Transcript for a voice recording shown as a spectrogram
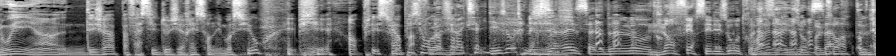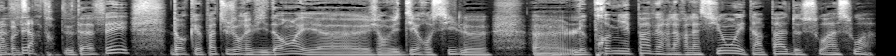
Oui, hein, déjà pas facile de gérer son émotion et puis en plus en plus, si on doit faire avec celle des autres, mais gérer celle de l'autre. L'enfer, c'est les autres, Voilà, Jean-Paul Sartre. tout à Jean-Paul fait, Sartre. Tout à fait. Donc euh, pas toujours évident et euh, j'ai envie de dire aussi le euh, le premier pas vers la relation est un pas de soi à soi.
